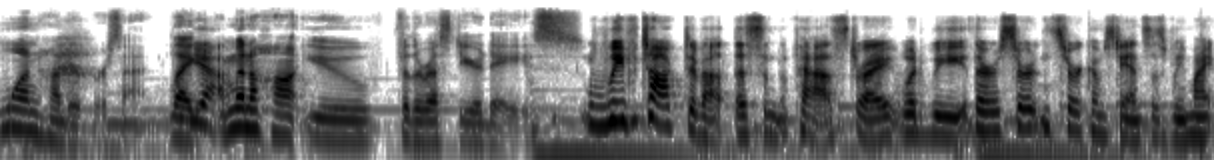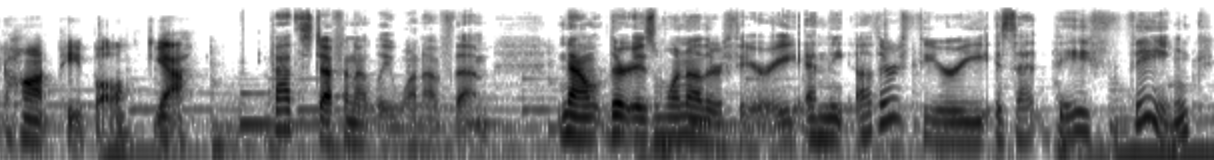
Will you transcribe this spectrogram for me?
100%. Like, yeah. I'm going to haunt you for the rest of your days. We've talked about this in the past, right? Would we, there are certain circumstances we might haunt people. Yeah. That's definitely one of them. Now, there is one other theory, and the other theory is that they think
